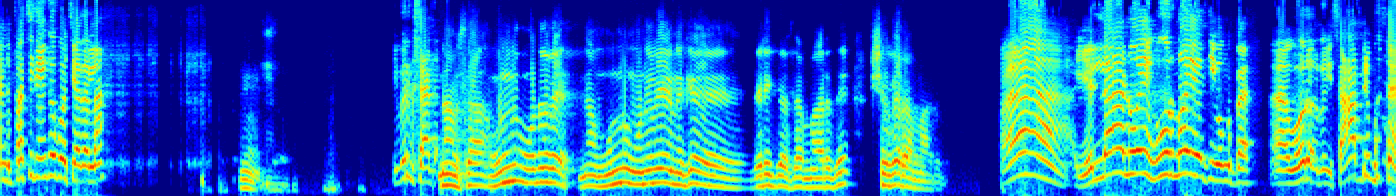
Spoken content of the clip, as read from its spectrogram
அந்த பிரச்சனை எங்க போச்சு அதெல்லாம்? ம். இவருக்கு சா உண்ணும் உணவே நான் உண்ணும் உணவே எனக்கு வெரிகோஸா மாறுது சுகரா மாறுது. ஆஹ் எல்லா நோயும் நூறு நோய் எழுதி உங்க ஒரு சாப்பிட்டு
